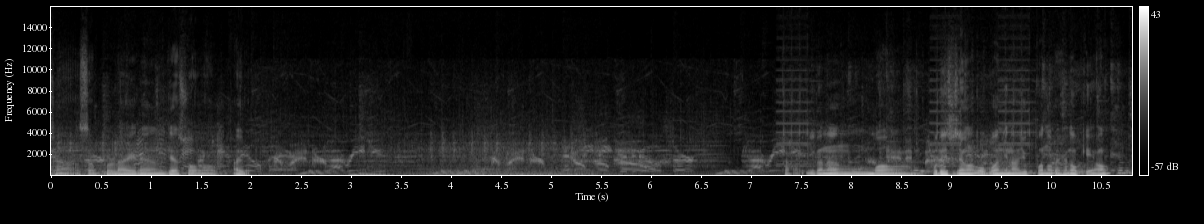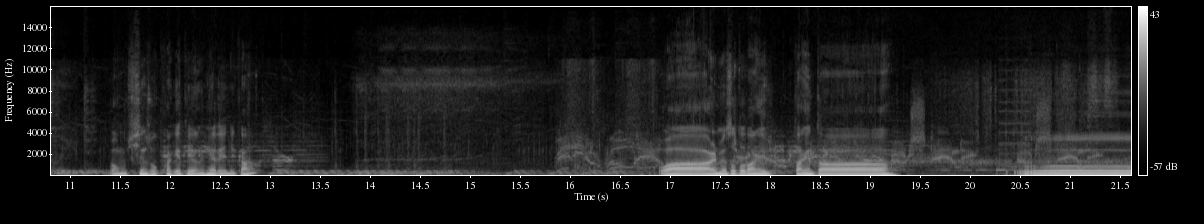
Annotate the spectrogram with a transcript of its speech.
자 서플라이는 계속 read 자 이거는 뭐 부대 지정을 5번이나 6번으로 해 놓을게요 Complete. 좀 신속하게 대응해야 되니까 와 알면서도 당해, 당했다 오.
